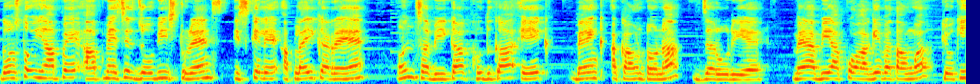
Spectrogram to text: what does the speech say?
दोस्तों, यहाँ पे आप में से जो भी स्टूडेंट्स इसके लिए अप्लाई कर रहे हैं, उन सभी का खुद का एक बैंक अकाउंट होना ज़रूरी है। मैं अभी आपको आगे बताऊँगा, क्योंकि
